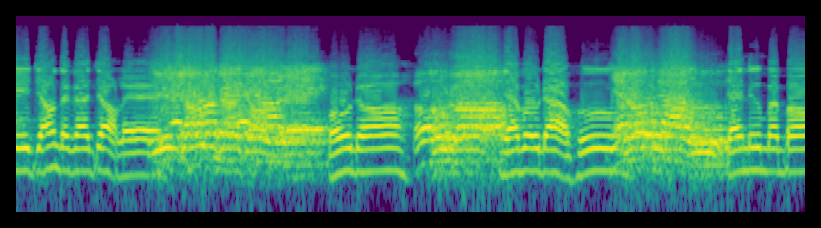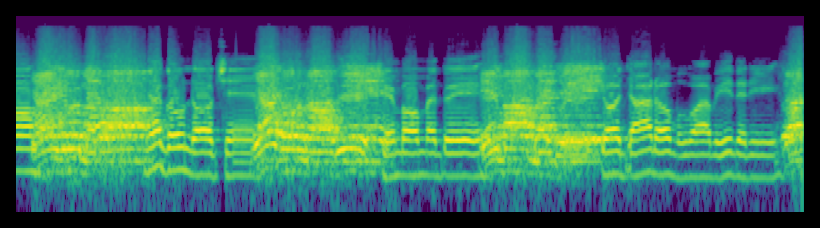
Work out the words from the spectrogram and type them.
ဤကြောင့်တကားကြောင့်လဲဒီကြောင့်ကကြောင့်လေဘုဒ္ဓဘုရားမြတ်ဗုဒ္ဓဟုမြတ်ဗုဒ္ဓဟု ဉာဏ်သူမပေါ်ဉာဏ်သူမပေါ်မြတ်ကုံတော်ဖြင့်ရကုန်တော်ဖြင့်ရှင်ဘောမသွေသင်္ဘောမသွေကြောကြားတော်မူပါပေတည်းသော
